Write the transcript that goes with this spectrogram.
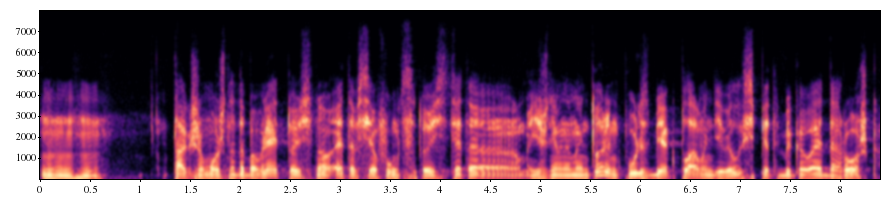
Угу. Также можно добавлять, то есть, ну, это все функции, то есть это ежедневный мониторинг, пульс, бег, плавание, велосипед и беговая дорожка.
